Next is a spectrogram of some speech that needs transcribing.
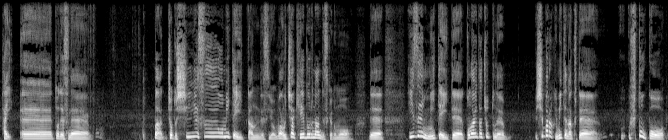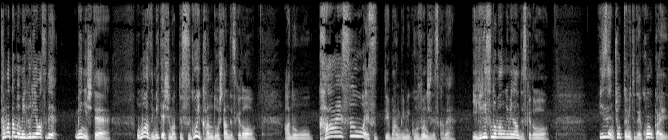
はい。えー、っとですね。まあ、ちょっと CS を見ていたんですよ。まあ、うちはケーブルなんですけども。で、以前見ていて、この間ちょっとね、しばらく見てなくて、ふとこう、たまたま巡り合わせで目にして、思わず見てしまってすごい感動したんですけど、あの、カー SOS っていう番組ご存知ですかねイギリスの番組なんですけど、以前ちょっと見てて、今回、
